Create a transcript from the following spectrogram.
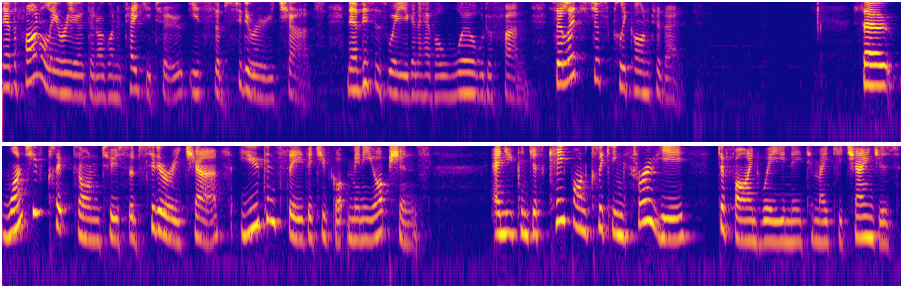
Now the final area that I want to take you to is subsidiary charts. Now this is where you're going to have a world of fun. So let's just click on to that. So once you've clicked on to subsidiary charts, you can see that you've got many options and you can just keep on clicking through here to find where you need to make your changes.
